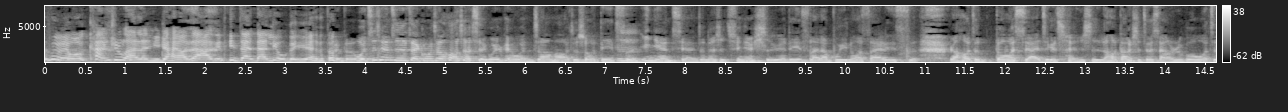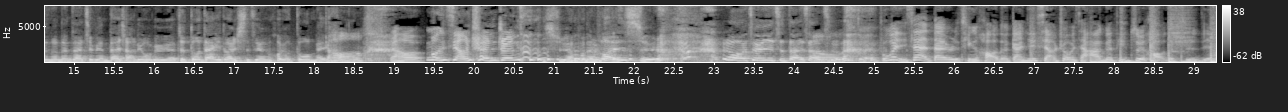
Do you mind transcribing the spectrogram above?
对我看出来了，你这还要在阿根廷再待六个月的。对的，我之前其实，在公众号上写过一篇文章嘛，我就说我第一次一年。前真的是去年十月第一次来到布宜诺斯艾利斯，然后就多么喜爱这个城市，然后当时就想，如果我真的能在这边待上六个月，就多待一段时间会有多美好，然后梦想成真，许愿不能乱许，然后就一直待下去了。对，不过你现在待着挺好的，赶紧享受一下阿根廷最好的时间。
